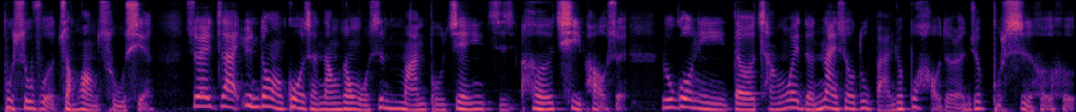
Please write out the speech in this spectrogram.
不舒服的状况出现，所以在运动的过程当中，我是蛮不建议只喝气泡水。如果你的肠胃的耐受度本来就不好的人，就不适合喝。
